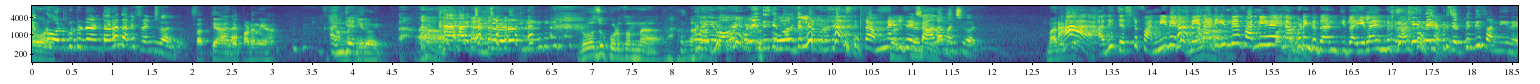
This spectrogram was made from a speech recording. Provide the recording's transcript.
ఎప్పుడు కొట్టుకుంటూనే అంటారు కానీ ఫ్రెండ్స్ వాళ్ళు. సత్య అంటే పడనియా హీరోయిన్. రోజు కొడుతున్న. చాలా మంచివాడు. మరి ఆ, అది జస్ట్ ఫన్నీ వే నేను అడిగిందే ఫన్నీ వే అయినప్పుడు ఇంకా దానికి ఇలా- ఎందుకు నేను ఇప్పుడు చెప్పింది ఫన్నీనే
